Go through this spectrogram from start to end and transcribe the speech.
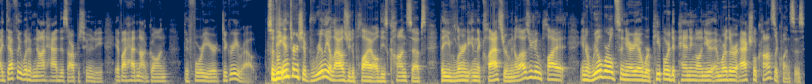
I definitely would have not had this opportunity if I had not gone the four year degree route. So the internship really allows you to apply all these concepts that you've learned in the classroom and allows you to apply it in a real world scenario where people are depending on you and where there are actual consequences.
